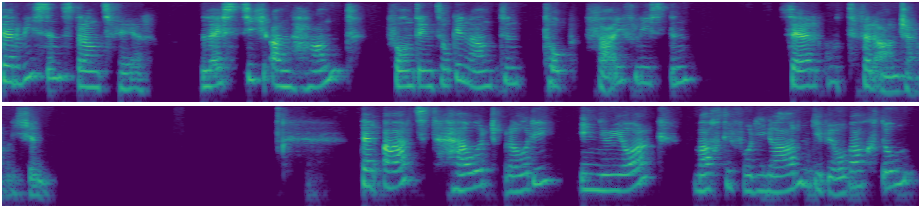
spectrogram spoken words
Der Wissenstransfer lässt sich anhand von den sogenannten Top-5-Listen sehr gut veranschaulichen. Der Arzt Howard Brody in New York machte vor Jahren die Beobachtung,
